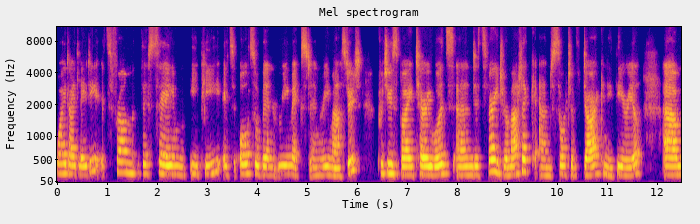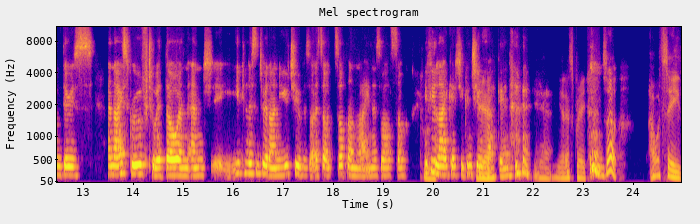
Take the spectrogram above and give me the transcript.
Wide Eyed Lady. It's from the same EP. It's also been remixed and remastered, produced by Terry Woods, and it's very dramatic and sort of dark and ethereal. Um, there's a nice groove to it though, and and you can listen to it on YouTube as well. So it's up online as well. So cool. if you like it, you can tune yeah. back in. yeah, yeah, that's great. so I would say,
